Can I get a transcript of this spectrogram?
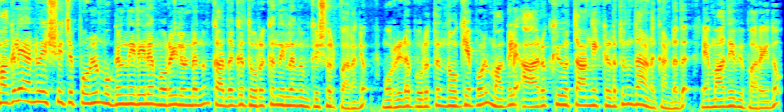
മകളെ അന്വേഷിച്ചപ്പോൾ മുകൾ നിലയിലെ മുറിയിലുണ്ടെന്നും കഥക് തുറക്കുന്നില്ലെന്നും കിഷോർ പറഞ്ഞു. മുറിയുടെ പുറത്ത് നോക്കിയപ്പോൾ മകളെ ആരൊക്കെയോ താങ്ങി കിടത്തുന്നതാണ് കണ്ടത്. രമാദേവി പറയുന്നു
